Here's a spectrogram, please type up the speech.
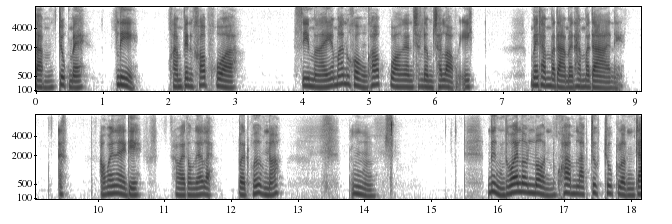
สามจุกไหม นี่ ความเป็นครอบครัว สีไม้มั่นคงครอบครัวงานเฉลิมฉลองอีก ไม่ธรรมดาไม่ธรรมดาเนี่ยเอาไว้ไหนดีเอาไว้ตรงนี้แหละ เปิดเพิ่มเนาะอืมหนึ่งถ้วยหล่นๆ ความรักจุกๆหล่นใจ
